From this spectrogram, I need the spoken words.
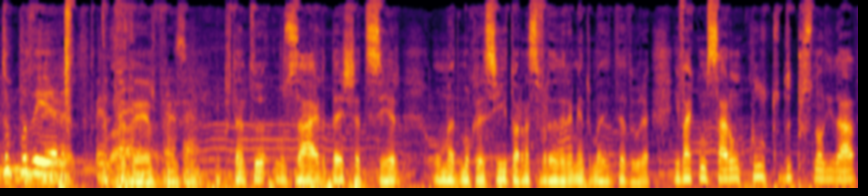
do poder. de poder. Pois é. E portanto o Zaire deixa de ser uma democracia e torna-se verdadeiramente uma ditadura. E vai começar um culto de personalidade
